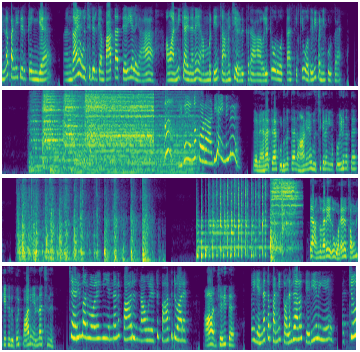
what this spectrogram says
என்ன பண்ணிட்டு இருக்க இங்க? வெங்காயம் உச்சிட்டு இருக்கேன். பார்த்தா தெரியலையா? அவன் அன்னிக்காய் தானே அம்பட்டையும் சமைச்சு எடுக்கிறா. அவளுக்கு ஒரு ஒத்தாசைக்கு உதவி பண்ணி கொடுக்குறேன். இவன் எங்க போறா? அடியா அத்தை, வேணாத்த குடுங்கத்த. நானே உச்சிக்கிறேன் நீங்க போயிடுங்க அத்தை. அத்தை, அங்க வேற ஏதோ உடையிற சவுண்ட் கேக்குது. போய் பாருங்க என்னாச்சுன்னு. சரி மருமோளே நீ என்னன்னு பாரு. நான் ஒரு எட்டு பார்த்துட்டு வரேன். ஆ சரித்த. என்னத்த பண்ணி தொலைஞ்சாலும் தெரியலையே. அச்சோ!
